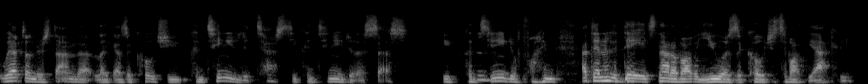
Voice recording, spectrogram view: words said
we have to understand that like as a coach you continue to test you continue to assess you continue mm-hmm. to find at the end of the day it's not about you as a coach it's about the athlete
